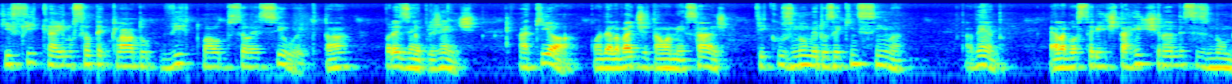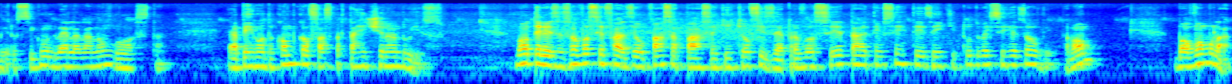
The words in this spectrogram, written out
Que fica aí no seu teclado virtual do seu S8, tá? Por exemplo, gente, aqui ó, quando ela vai digitar uma mensagem, fica os números aqui em cima, tá vendo? Ela gostaria de estar retirando esses números, segundo ela, ela não gosta. É a pergunta, como que eu faço para estar tá retirando isso? Bom, Tereza, é só você fazer o passo a passo aqui que eu fizer para você, tá? Eu tenho certeza aí que tudo vai se resolver, tá bom? Bom, vamos lá.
